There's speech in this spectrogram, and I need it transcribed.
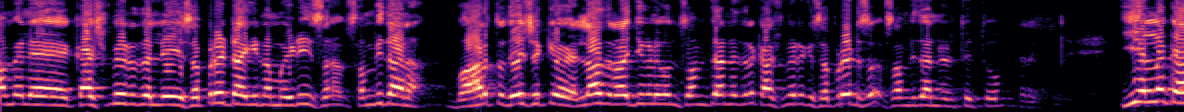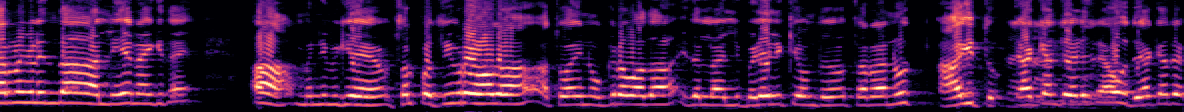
ಆಮೇಲೆ ಕಾಶ್ಮೀರದಲ್ಲಿ ಸಪ್ರೇಟ್ ಆಗಿ ನಮ್ಮ ಇಡೀ ಸಂವಿಧಾನ, ಭಾರತ ದೇಶಕ್ಕೆ ಎಲ್ಲ ರಾಜ್ಯಗಳಿಗೆ ಒಂದು ಸಂವಿಧಾನ ಇದ್ದರೆ ಕಾಶ್ಮೀರಕ್ಕೆ ಸಪ್ರೇಟ್ ಸಂವಿಧಾನ ಇರ್ತಿತ್ತು. ಈ ಎಲ್ಲ ಕಾರಣಗಳಿಂದ ಅಲ್ಲಿ ಏನಾಗಿದೆ ನಿಮಗೆ ಸ್ವಲ್ಪ ತೀವ್ರವಾದ ಅಥವಾ ಇನ್ನು ಉಗ್ರವಾದ ಇದೆಲ್ಲ ಇಲ್ಲಿ ಬೆಳೆಯಲಿಕ್ಕೆ ಒಂದು ಥರನೂ ಆಗಿತ್ತು. ಯಾಕೆಂತ ಹೇಳಿದರೆ, ಹೌದು. ಯಾಕೆಂದರೆ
